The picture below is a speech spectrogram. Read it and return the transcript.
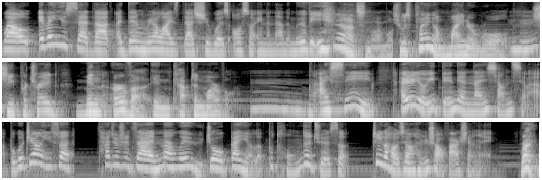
Well, even you said that, I didn't realize that she was also in another movie. Yeah, it's normal. She was playing a minor role. Hmm. She portrayed Minerva in Captain Marvel. I see，还是有一点点难想起来。不过这样一算，她就是在漫威宇宙扮演了不同的角色，这个好像很少发生哎。 Right,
